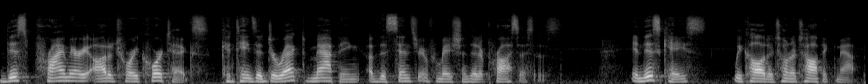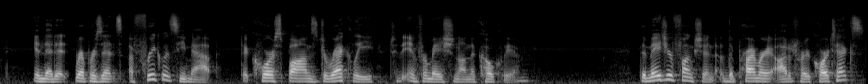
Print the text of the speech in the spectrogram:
this primary auditory cortex contains a direct mapping of the sensory information that it processes. In this case, we call it a tonotopic map, in that it represents a frequency map that corresponds directly to the information on the cochlea. The major function of the primary auditory cortex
